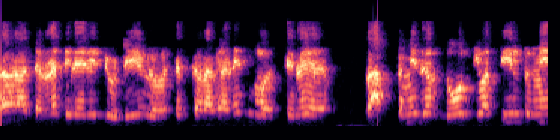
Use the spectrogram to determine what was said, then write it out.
त्यांना दिलेली ड्युटी व्यवस्थित करावी आणि तिने तुम्ही जर दोन किंवा तीन तुम्ही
